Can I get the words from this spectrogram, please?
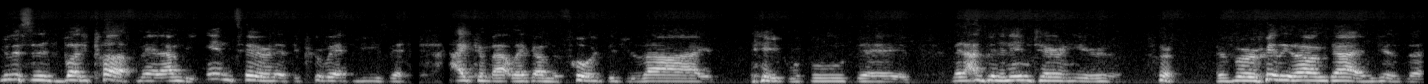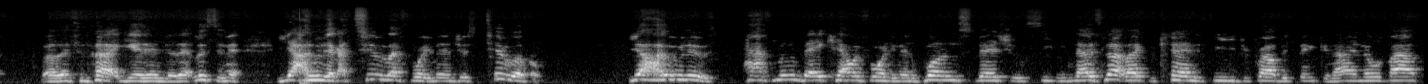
You're listening to Buddy Puff, man. I'm the intern at the Correct Views, man. I come out like I'm the 4th of July, April Fool's Day. Man, I've been an intern here for, for a really long time Just, uh, Well, let's not get into that. Listen, man, Yahoo, I got two left for you, man, just two of them. Yahoo News, Half Moon Bay, California, man, one special seed. Now, it's not like the kind of seed you're probably thinking I know about,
